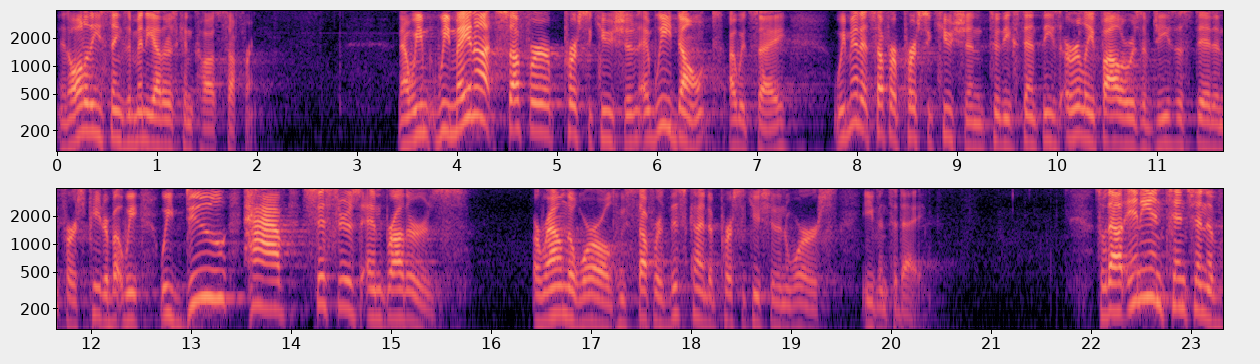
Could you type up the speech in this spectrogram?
And all of these things and many others can cause suffering. Now, we, we may not suffer persecution, and we don't, I would say, we may not suffer persecution to the extent these early followers of Jesus did in 1 Peter, but we, we do have sisters and brothers around the world who suffer this kind of persecution and worse even today. So, without any intention of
